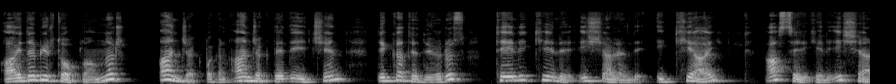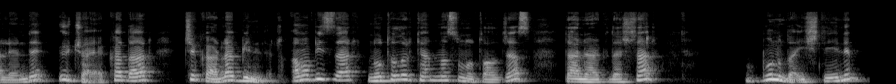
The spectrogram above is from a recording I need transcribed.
ayda bir toplanır. Ancak bakın ancak dediği için dikkat ediyoruz. Tehlikeli iş yerlerinde 2 ay, az tehlikeli iş yerlerinde 3 aya kadar çıkarılabilir. Ama bizler not alırken nasıl not alacağız değerli arkadaşlar? Bunu da işleyelim.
